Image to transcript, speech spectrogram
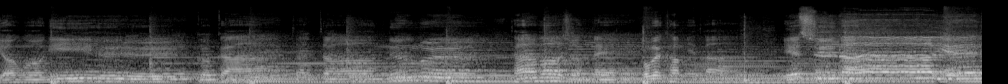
영원히 흐를 것 같았던 눈물 다 멎었네. 고백합니다. 예수 나의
